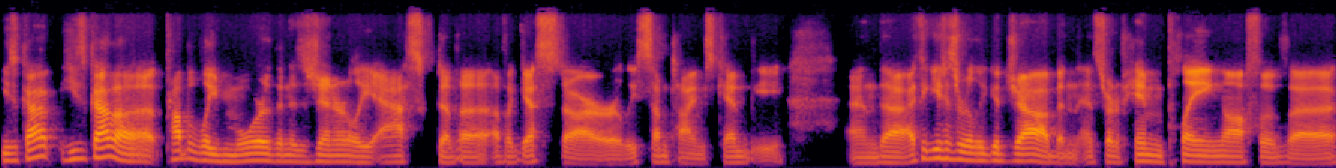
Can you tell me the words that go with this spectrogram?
he's got he's got a probably more than is generally asked of a of a guest star, or at least sometimes can be. And uh, I think he does a really good job, and, and sort of him playing off of uh,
